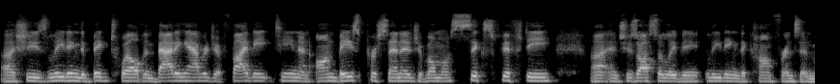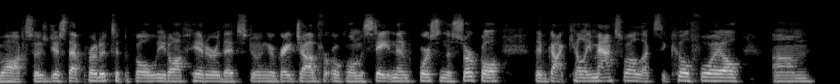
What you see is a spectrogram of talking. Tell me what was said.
Uh, she's leading the Big 12 in batting average at 518 and on base percentage of almost 650. Uh, and she's also leading, leading the conference in walks. So it's just that prototypical leadoff hitter that's doing a great job for Oklahoma State. And then, of course, in the circle, they've got Kelly Maxwell, Lexi Kilfoyle, um,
